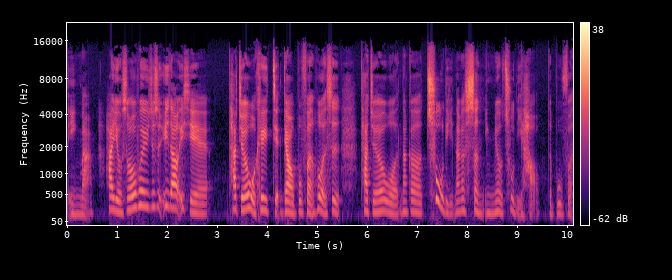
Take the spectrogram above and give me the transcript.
音嘛，他有时候会就是遇到一些他觉得我可以剪掉的部分，或者是他觉得我那个处理那个声音没有处理好的部分，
